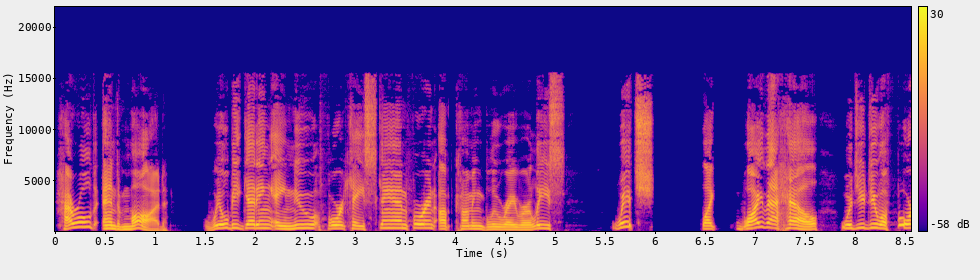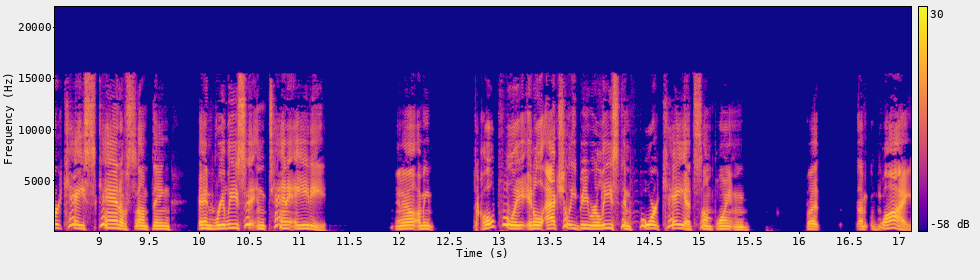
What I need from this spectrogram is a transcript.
Harold and Maude will be getting a new 4K scan for an upcoming Blu-ray release, which, like, why the hell would you do a 4K scan of something and release it in 1080? You know, I mean, hopefully it'll actually be released in 4K at some point, and, but um, why?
